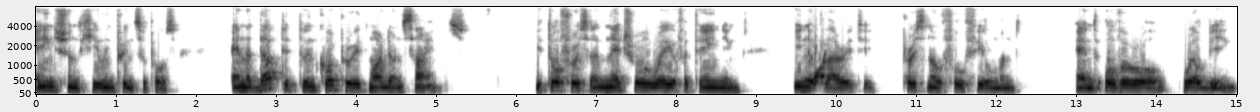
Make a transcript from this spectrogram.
ancient healing principles and adapted to incorporate modern science. It offers a natural way of attaining inner clarity, personal fulfillment, and overall well being.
